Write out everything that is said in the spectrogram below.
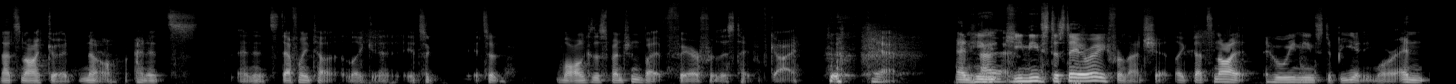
that's not good no and it's and it's definitely tell like uh, it's a it's a long suspension but fair for this type of guy Yeah. And he Uh, he needs to stay away from that shit. Like that's not who he needs to be anymore. And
